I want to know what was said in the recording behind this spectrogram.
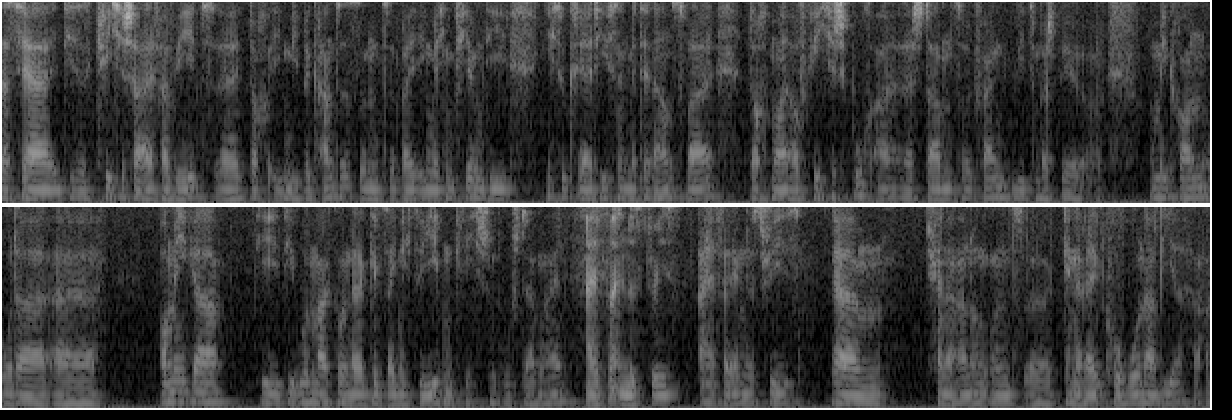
dass ja dieses griechische Alphabet äh, doch irgendwie bekannt ist und äh, bei irgendwelchen Firmen, die nicht so kreativ sind mit der Namenswahl, doch mal auf griechische Buchstaben zurückfallen, wie zum Beispiel Omikron oder äh, Omega, die, die Uhrmarke. Und da gibt es eigentlich zu jedem griechischen Buchstaben ein. Alpha Industries. Alpha Industries. Ähm, keine Ahnung, und äh, generell Corona-Bier. haha.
